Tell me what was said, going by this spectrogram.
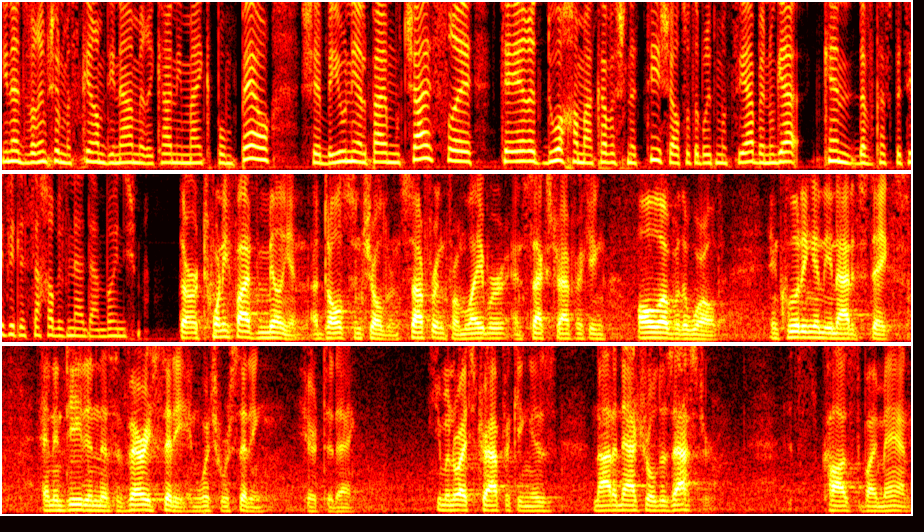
הנה הדברים של מזכיר המדינה האמריקני מייק פומפאו, שביוני 2019 תיאר את דוח המעקב השנתי שארצות הברית מוציאה בנוגע כן דווקא ספציפית לסחר בבני אדם. בואי נשמע. There are 25 million adults and children suffering from labor and sex trafficking all over the world, including in the United States, and indeed in this very city in which we're sitting here today. Human rights trafficking is not a natural disaster, it's caused by man,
